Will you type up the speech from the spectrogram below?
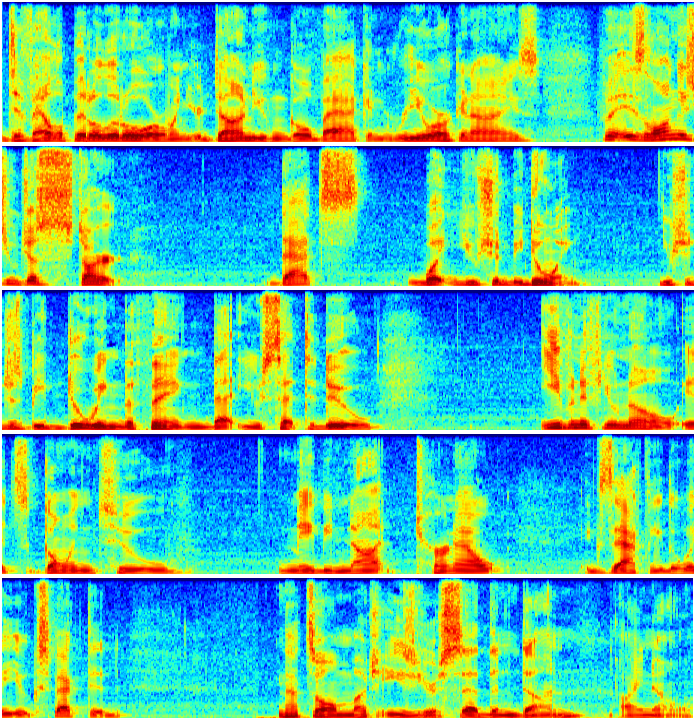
develop it a little or when you're done you can go back and reorganize but as long as you just start that's what you should be doing. You should just be doing the thing that you set to do, even if you know it's going to maybe not turn out exactly the way you expected. That's all much easier said than done. I know.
